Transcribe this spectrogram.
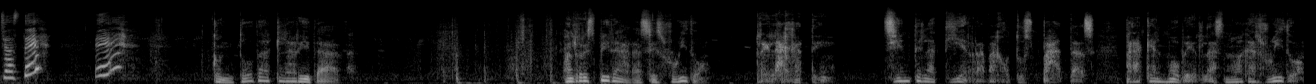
escuchaste? ¿Eh? Con toda claridad. Al respirar haces ruido. Relájate. Siente la tierra bajo tus patas para que al moverlas no hagas ruido.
